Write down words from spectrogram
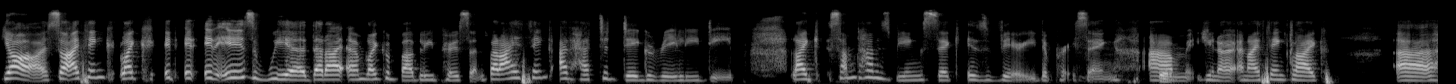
yeah so i think like it, it it is weird that i am like a bubbly person but i think i've had to dig really deep. Like sometimes being sick is very depressing um you know and i think like uh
